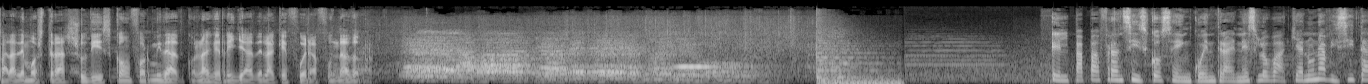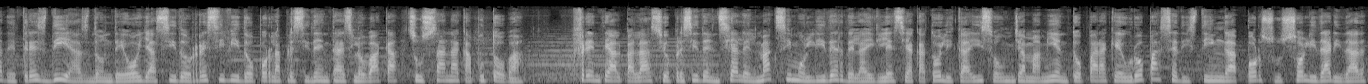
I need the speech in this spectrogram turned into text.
para demostrar su disconformidad con la guerrilla de la que fuera fundador. El Papa Francisco se encuentra en Eslovaquia en una visita de tres días donde hoy ha sido recibido por la presidenta eslovaca Susana Kaputova. Frente al Palacio Presidencial, el máximo líder de la Iglesia Católica hizo un llamamiento para que Europa se distinga por su solidaridad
